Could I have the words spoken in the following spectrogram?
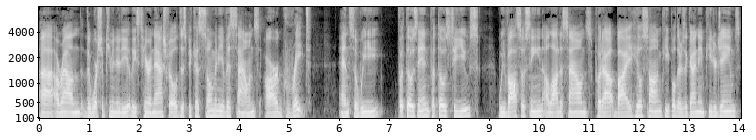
uh, around the worship community, at least here in Nashville, just because so many of his sounds are great. And so we put those in, put those to use. We've also seen a lot of sounds put out by Hillsong people. There's a guy named Peter James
